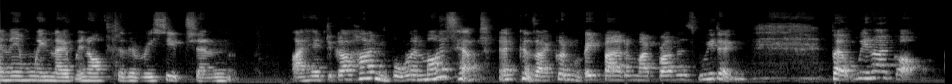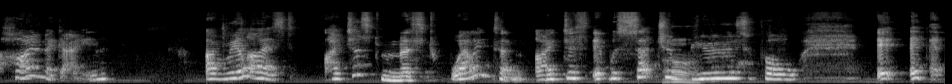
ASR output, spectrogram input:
and then when they went off to the reception, I had to go home bawling my out because I couldn't be part of my brother's wedding. But when I got home again, I realised I just missed Wellington. I just it was such a oh. beautiful. It, it, it,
